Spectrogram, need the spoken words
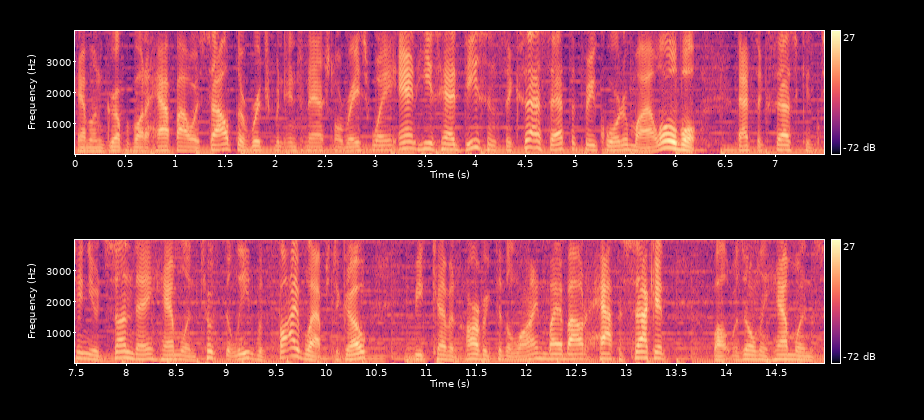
Hamlin grew up about a half hour south of Richmond International Raceway, and he's had decent success at the three quarter mile oval. That success continued Sunday. Hamlin took the lead with five laps to go and beat Kevin Harvick to the line by about half a second. While it was only Hamlin's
